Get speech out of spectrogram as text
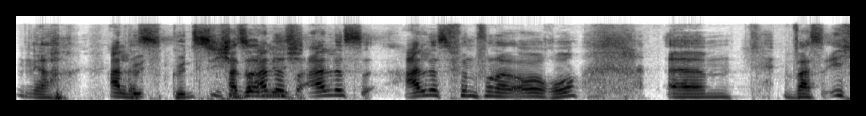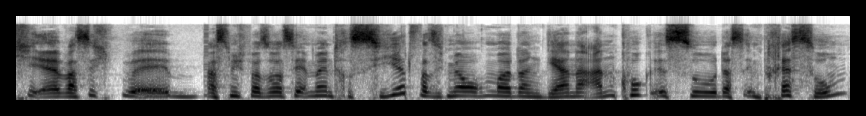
Ja. Alles. Günstig Also alles, alles, alles 500 Euro. Ähm, was ich, äh, was ich, äh, was mich bei sowas ja immer interessiert, was ich mir auch immer dann gerne angucke, ist so das Impressum.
